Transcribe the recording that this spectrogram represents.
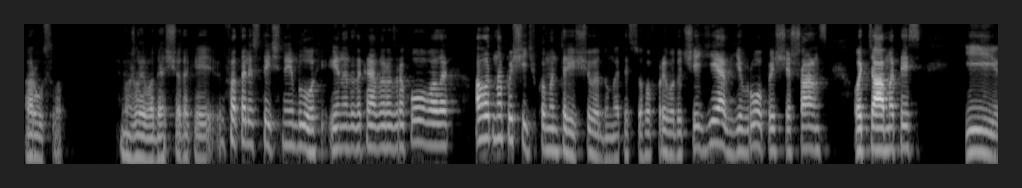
русло. Можливо, дещо такий фаталістичний блог, і не таке ви розраховували. А от напишіть в коментарі, що ви думаєте з цього в приводу, чи є в Європі ще шанс отямитись і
